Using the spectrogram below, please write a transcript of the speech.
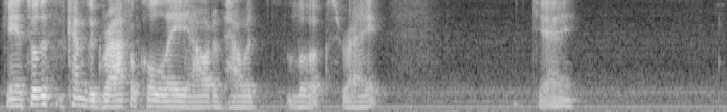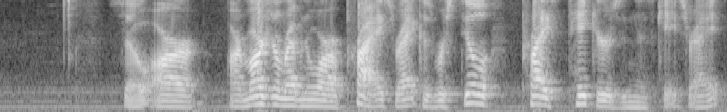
Okay, and so this is kind of the graphical layout of how it looks, right? Okay. So our our marginal revenue or our price, right? Because we're still price takers in this case, right?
